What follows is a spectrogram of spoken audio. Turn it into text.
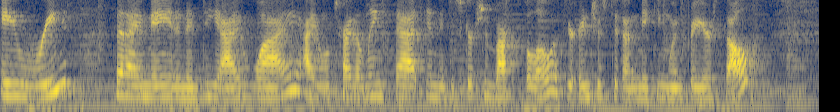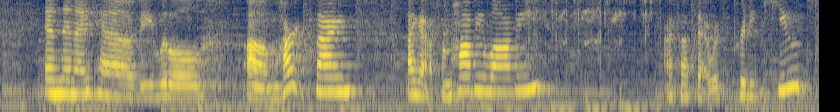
a wreath that I made in a DIY. I will try to link that in the description box below if you're interested in making one for yourself. And then I have a little um, heart sign I got from Hobby Lobby. I thought that was pretty cute.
